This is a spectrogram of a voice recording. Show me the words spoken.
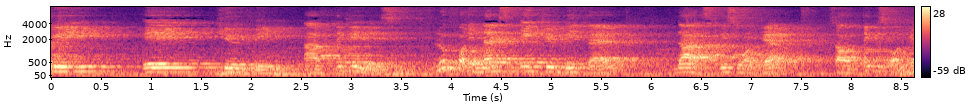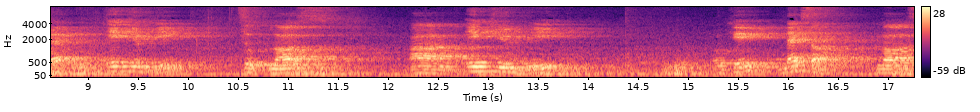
3a cube b. I've taken this. Look for the next a cube b term. That's this one here. So I'll take this one here. a cube b. So plus um, a cube b. Okay. Next up plus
